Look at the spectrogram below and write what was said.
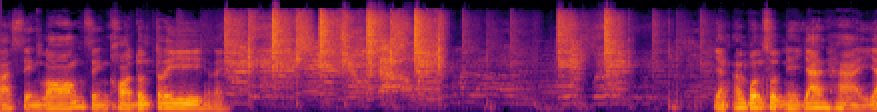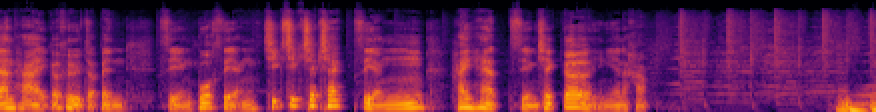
รัสเสียงร้อง เสียงคอร์ดดนตรีอะไรอย่างอันบนสุดเนี่ยย่านไฮย่านไฮก็คือจะเป็นเสียงพวกเสียงชิกชิกเช็คเช็คเสียงไฮแฮทเสียงเช็คเกอร์อย่างเงี้ยนะครับ Went a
